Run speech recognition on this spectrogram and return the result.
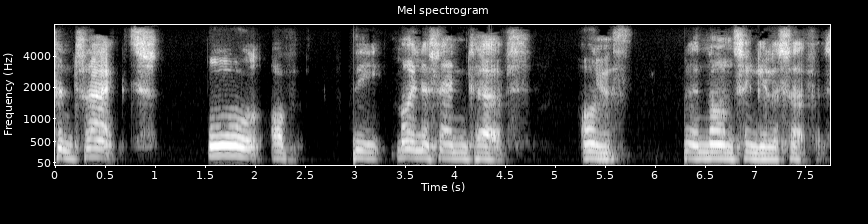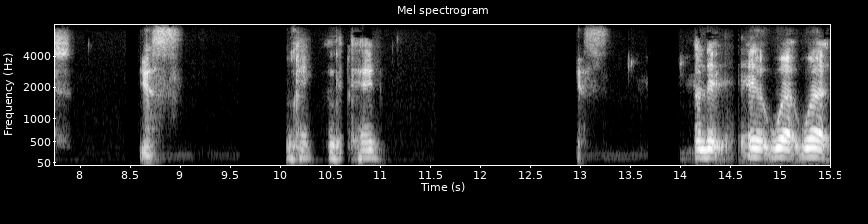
contracts all of the minus n curves on Yes, the non-singular surface. yes, Okay, okay. yes. And it, it we're, we're,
